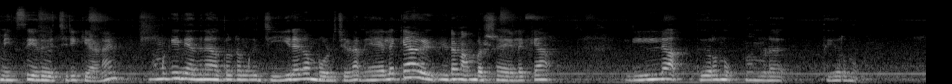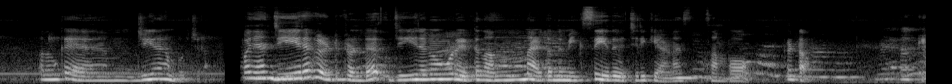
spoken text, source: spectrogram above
മിക്സ് ചെയ്ത് വെച്ചിരിക്കുകയാണ്. നമുക്കിനി അതിനകത്തോട്ട് നമുക്ക് ജീരകം പൊടിച്ചിടാം. ഏലക്ക ഇടണം പക്ഷേ ഏലക്ക ഇല്ല തീർന്നു. നമ്മുടെ തീർന്നു. അപ്പം നമുക്ക് ജീരകം പൊടിച്ചിടാം. അപ്പോൾ ഞാൻ ജീരകം ഇട്ടിട്ടുണ്ട്. ജീരകം കൂടെ ഇട്ട് നന്നായിട്ടൊന്ന് മിക്സ് ചെയ്ത് വെച്ചിരിക്കുകയാണ് സംഭവം. കേട്ടോ? ഓക്കെ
